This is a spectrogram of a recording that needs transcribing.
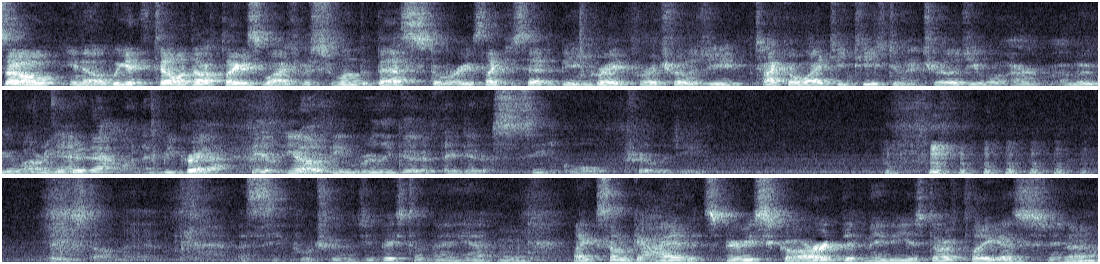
So, you know, we get to tell the Darth Plagueis Wise, which is one of the best stories. Like you said, it'd Mm-hmm. be great for a trilogy. Taika Waititi's doing a trilogy or a movie. Why don't he Yeah. do that one? That'd be great. Yeah. Yeah, You know, it'd be really good if they did a sequel trilogy based on that. A sequel trilogy based on that, yeah. Hmm. Like some guy that's very scarred that maybe is Darth Plagueis, you know?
